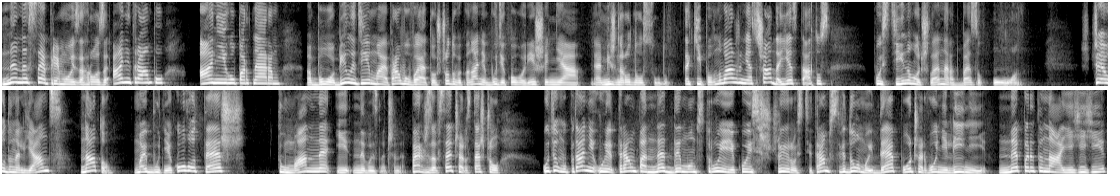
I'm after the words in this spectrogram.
не несе прямої загрози ані Трампу, ані його партнерам. Бо Білий Дім має право вето щодо виконання будь-якого рішення е, міжнародного суду. Такі повноваження США дає статус постійного члена Радбезу ООН. Ще один альянс НАТО, майбутнє якого теж туманне і невизначене. Перш за все, через те, що у цьому питанні уряд Трампа не демонструє якоїсь щирості. Трамп свідомо йде по червоній лінії, не перетинає її,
